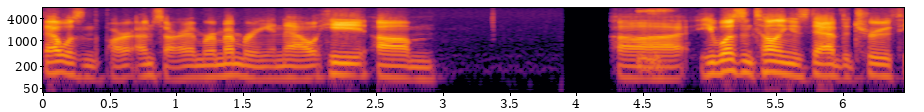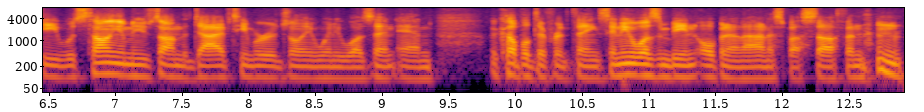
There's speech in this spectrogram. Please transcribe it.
that wasn't the part. I'm sorry, I'm remembering it now. He um uh, he wasn't telling his dad the truth. He was telling him he was on the dive team originally when he wasn't, and a couple different things. And he wasn't being open and honest about stuff. And then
